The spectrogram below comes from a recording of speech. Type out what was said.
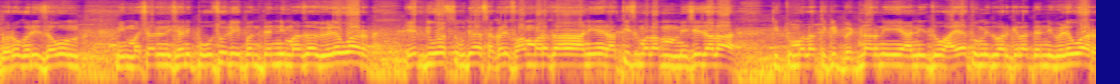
घरोघरी जाऊन मी मशाल निशाणी पोहोचवली. पण त्यांनी माझा वेळेवर एक दिवस उद्या सकाळी फॉर्म भरायचा आणि रात्रीच मला मेसेज आला की तुम्हाला तिकीट भेटणार नाही आणि जो आयात उमेदवार केला त्यांनी वेळेवर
